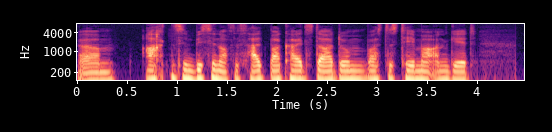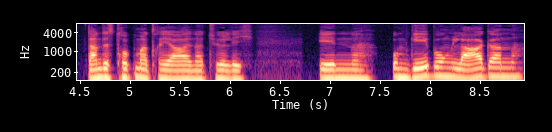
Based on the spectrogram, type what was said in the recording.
ähm, achten Sie ein bisschen auf das Haltbarkeitsdatum, was das Thema angeht. Dann das Druckmaterial natürlich in Umgebung lagern,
